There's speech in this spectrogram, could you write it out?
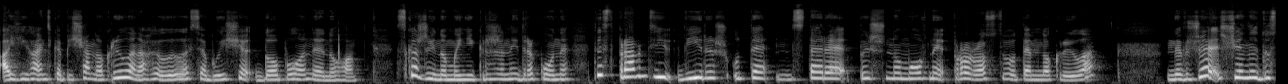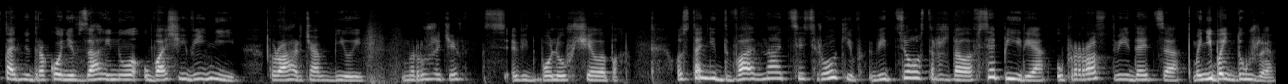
а гігантська піщана крила нахилилася ближче до полоненого. Скажи но мені, крижаний драконе, ти справді віриш у те старе пишномовне пророцтво темнокрила? Невже ще недостатньо драконів загинуло у вашій війні? прогарчав білий, мружачи від болю в щелепах. Останні 12 років від цього страждала вся пір'я. У пророцтві йдеться мені байдуже.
